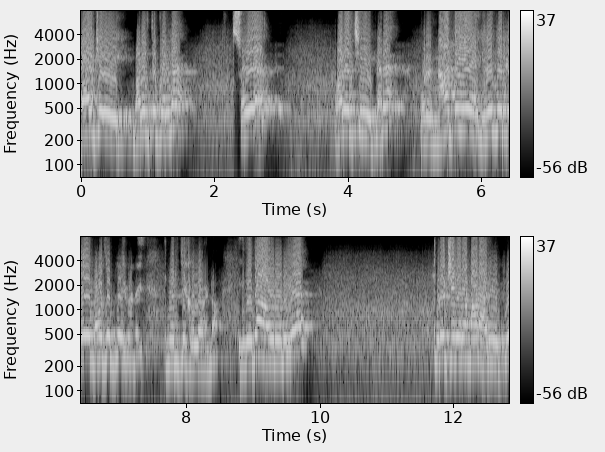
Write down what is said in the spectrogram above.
வாழ்க்கையை வளர்த்து கொள்ள சுய வளர்ச்சியை பெற ஒரு நாட்டையே இளைஞர்களே மோசம் செய்வதை நிறுத்திக் கொள்ள வேண்டும். இதுதான் அவருடைய புரட்சிகரமான அறிவிப்பு.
